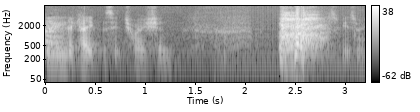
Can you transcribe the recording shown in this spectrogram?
indicate the situation. Excuse me.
